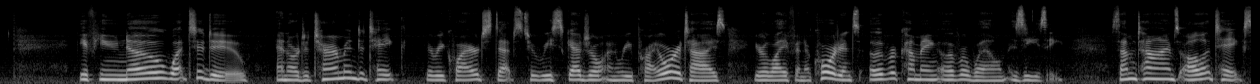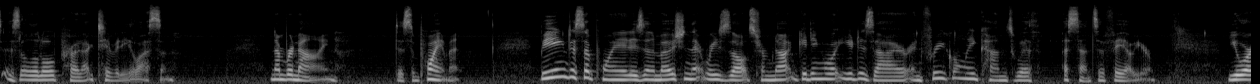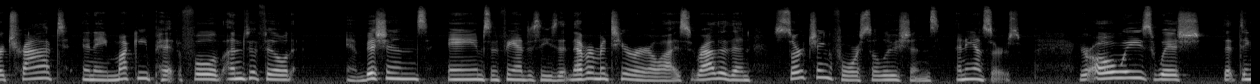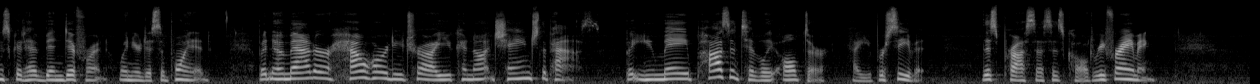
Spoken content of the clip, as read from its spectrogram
If you know what to do and are determined to take the required steps to reschedule and reprioritize your life in accordance, overcoming overwhelm is easy. Sometimes all it takes is a little productivity lesson. Number nine, disappointment. Being disappointed is an emotion that results from not getting what you desire and frequently comes with a sense of failure. You are trapped in a mucky pit full of unfulfilled ambitions, aims, and fantasies that never materialize rather than searching for solutions and answers. You always wish that things could have been different when you're disappointed. But no matter how hard you try, you cannot change the past, but you may positively alter how you perceive it. This process is called reframing.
